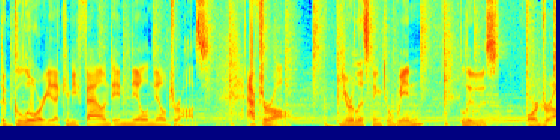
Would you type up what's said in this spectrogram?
the glory that can be found in nil nil draws. After all, you're listening to Win, Lose, or Draw.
